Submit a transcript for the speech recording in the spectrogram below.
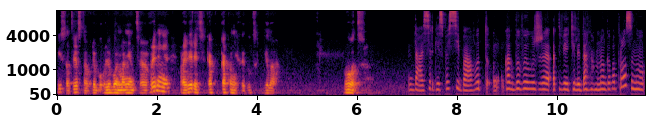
И, соответственно, в любой, в любой момент времени проверить, как, как у них идут дела. Вот. Да, Сергей, спасибо. А вот как бы вы уже ответили, да, на много вопросов, но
